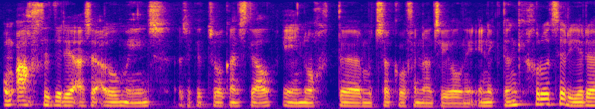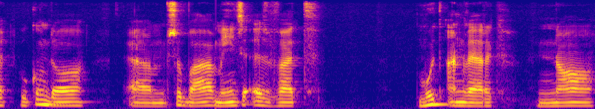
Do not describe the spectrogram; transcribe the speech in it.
om af te tree as 'n ou mens, as ek dit so kan stel, en nog te moet sukkel finansiëel nie. En ek dink die grootste rede hoekom daar ehm um, so baie mense is wat moet aanwerk na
